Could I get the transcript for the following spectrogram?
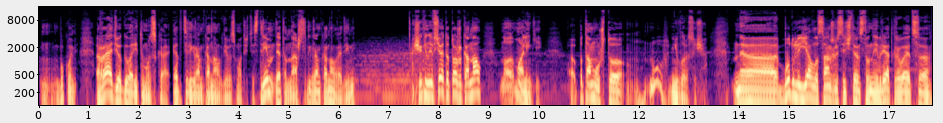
буквами. Радио говорит МСК. Это телеграм-канал, где вы смотрите стрим. Это наш телеграм-канал, родийный. Щукин и все, это тоже канал, но маленький. Потому что, ну, не вырос еще. Э, буду ли я в Лос-Анджелесе 14 ноября открывается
